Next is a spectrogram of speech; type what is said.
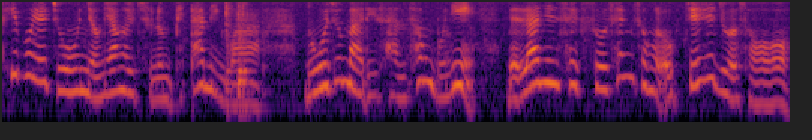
피부에 좋은 영향을 주는 비타민과 노즈마리산 성분이 멜라닌 색소 생성을 억제해 주어서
